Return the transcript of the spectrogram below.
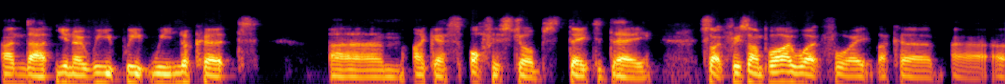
and that you know we we we look at um, I guess office jobs day to day. So like for example, I work for a like a a, a,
